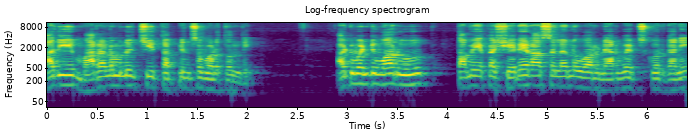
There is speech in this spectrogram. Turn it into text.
అది మరణం నుంచి తప్పించబడుతుంది. అటువంటి వారు తమ యొక్క శరీరాశలను వారు నెరవేర్చుకోరు కానీ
